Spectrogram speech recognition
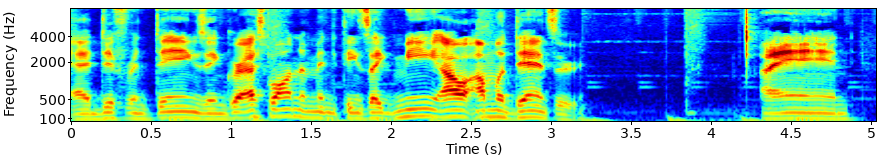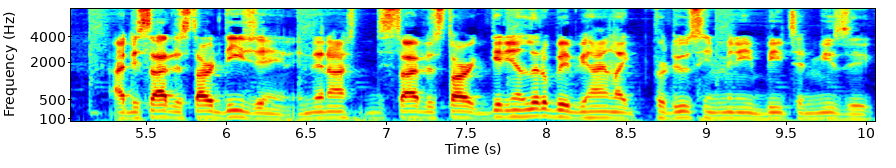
at different things and grasp on to many things. Like me, I, I'm a dancer, and I decided to start DJing, and then I decided to start getting a little bit behind like producing many beats and music,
